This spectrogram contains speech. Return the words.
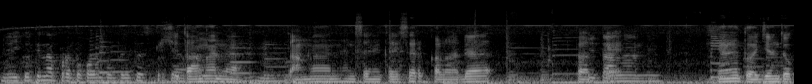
ya ikutin lah protokol yang pemerintah seperti cuci tangan lah. Hmm. tangan hand sanitizer kalau ada cuci pakai. tangan ya. Itu aja untuk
